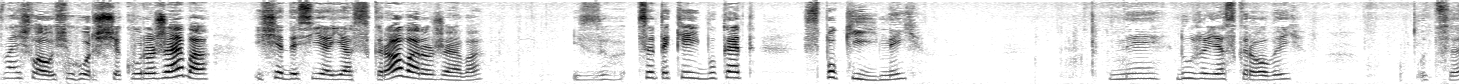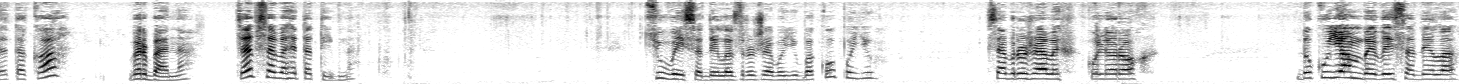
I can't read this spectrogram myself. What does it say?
Знайшла ось у горщику рожева, і ще десь є яскрава рожева. Із... Це такий букет спокійний, не дуже яскравий. Оце така вербена. Це все вегетативна. Цю висадила з рожевою бакопою. Все в рожевих кольорах. До куямби висадила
